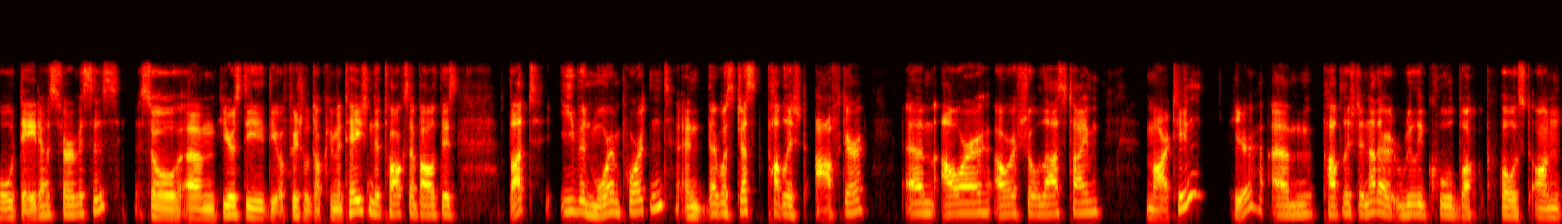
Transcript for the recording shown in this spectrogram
OData services. So um, here's the, the official documentation that talks about this. But even more important, and that was just published after um, our, our show last time, Martin here um, published another really cool blog post on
